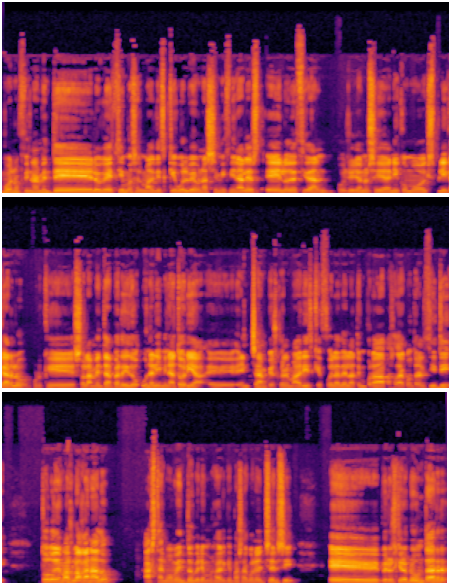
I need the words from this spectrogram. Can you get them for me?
Bueno, finalmente lo que decimos, el Madrid que vuelve a unas semifinales, eh, lo de Zidane, pues yo ya no sé ni cómo explicarlo, porque solamente ha perdido una eliminatoria eh, en Champions con el Madrid, que fue la de la temporada pasada contra el City. Todo lo demás lo ha ganado hasta el momento, veremos a ver qué pasa con el Chelsea. Eh, pero os quiero preguntar,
